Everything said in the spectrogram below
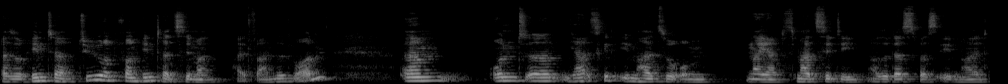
also hinter Türen von Hinterzimmern halt verhandelt worden. Ähm, und äh, ja, es geht eben halt so um, naja, Smart City, also das, was eben halt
